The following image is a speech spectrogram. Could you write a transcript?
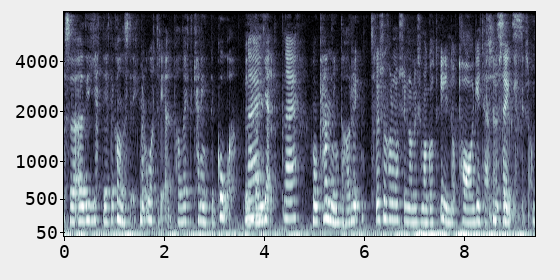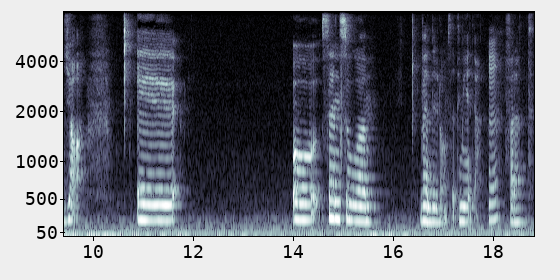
så ja, det är jätte, jättekonstigt. Men återigen, Paulette kan inte gå utan Nej. hjälp. Nej. Hon kan inte ha rymt. Så i så fall måste ju någon liksom ha gått in och tagit henne ur sängen. Liksom. Ja. Eh, och sen så vänder de sig till media. Mm. För att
